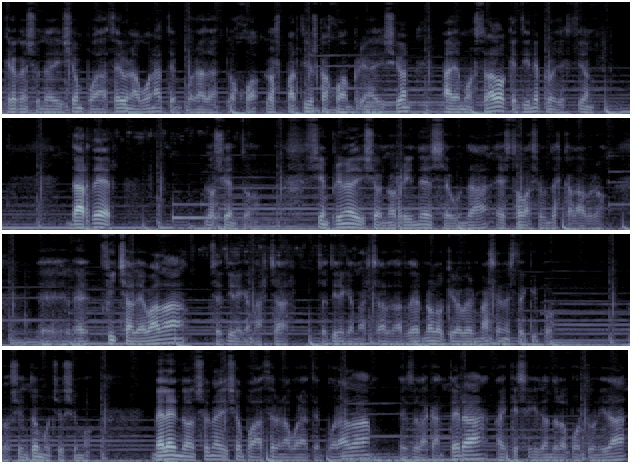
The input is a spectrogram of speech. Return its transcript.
Creo que en segunda división puede hacer una buena temporada. Los, partidos que ha jugado en primera división ha demostrado que tiene proyección. Darder, lo siento, si en primera división no rinde en segunda, esto va a ser un descalabro. Eh, eh, ficha elevada, se tiene que marchar. Se tiene que marchar Darder, no lo quiero ver más en este equipo. Lo siento muchísimo. Melendo en segunda división puede hacer una buena temporada, es de la cantera, hay que seguir dando la oportunidad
